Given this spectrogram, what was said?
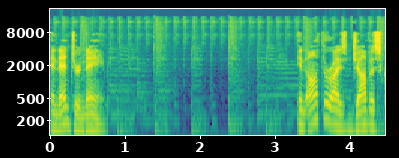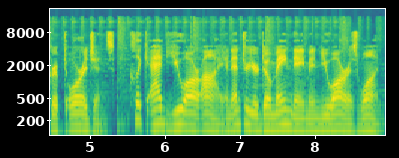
And enter Name. In Authorized JavaScript Origins, click Add URI and enter your domain name in URIs 1.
